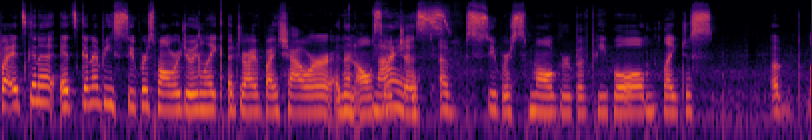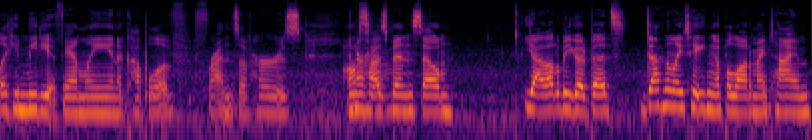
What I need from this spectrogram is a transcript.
But it's gonna it's gonna be super small. We're doing like a drive by shower and then also Nice. just a super small group of people, like just a like immediate family and a couple of friends of hers and her husband. So yeah, that'll be good. But it's definitely taking up a lot of my time.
